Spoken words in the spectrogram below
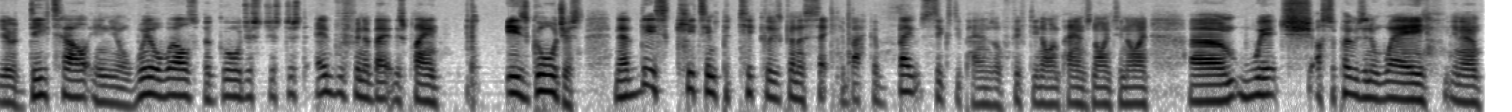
your detail in your wheel wells are gorgeous. Just, just everything about this plane is gorgeous. Now this kit in particular is going to set you back about £60 or £59.99 um, which I suppose in a way, you know,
